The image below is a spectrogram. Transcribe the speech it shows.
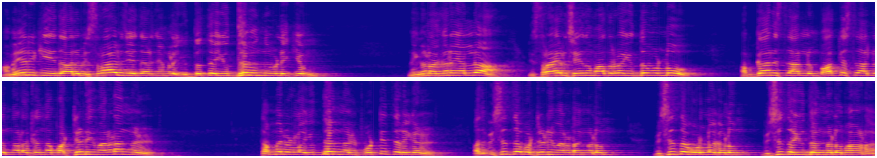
അമേരിക്ക ചെയ്താലും ഇസ്രായേൽ ചെയ്താലും ഞങ്ങൾ യുദ്ധത്തെ യുദ്ധമെന്ന് വിളിക്കും. നിങ്ങളങ്ങനെയല്ല. ഇസ്രായേൽ ചെയ്യുന്ന മാത്രമേ യുദ്ധമുള്ളൂ. അഫ്ഗാനിസ്ഥാനിലും പാകിസ്ഥാനിലും നടക്കുന്ന പട്ടിണി മരണങ്ങൾ തമ്മിലുള്ള യുദ്ധങ്ങൾ പൊട്ടിത്തെറികൾ അത് വിശുദ്ധ പട്ടിണി മരണങ്ങളും വിശുദ്ധ കൊള്ളകളും വിശുദ്ധ യുദ്ധങ്ങളുമാണ്.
